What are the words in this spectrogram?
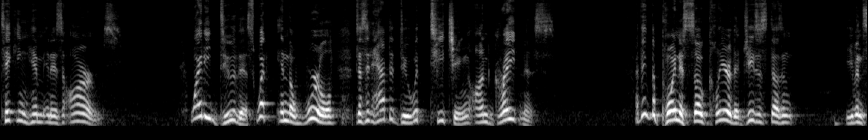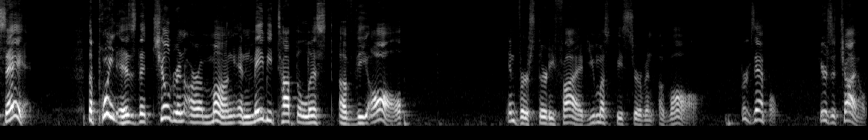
taking him in his arms. Why did he do this? What in the world does it have to do with teaching on greatness? I think the point is so clear that Jesus doesn't even say it. The point is that children are among and maybe top the list of the all. In verse 35, you must be servant of all. For example, here's a child.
